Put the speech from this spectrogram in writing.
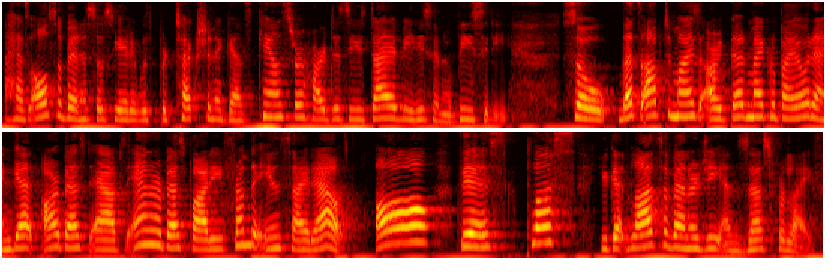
has also been associated with protection against cancer, heart disease, diabetes, and obesity. So let's optimize our gut microbiota and get our best abs and our best body from the inside out. All this plus you get lots of energy and zest for life.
